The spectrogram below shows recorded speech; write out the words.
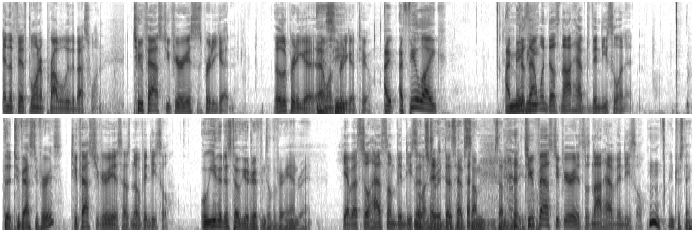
and the fifth one are probably the best one. Too Fast, Too Furious is pretty good. Those are pretty good. That Yeah, one's see, pretty good too. I, I feel like I maybe Because that one does not have Vin Diesel in it. the Too Fast Too Furious. Too Fast, Too Furious has no Vin Diesel. Well, either does Tokyo Drift until the very end, right? Yeah, but that still has some Vin Diesel That's in true. it. It does have some some Vin Diesel. Too Fast, Too Furious does not have Vin Diesel. Hmm, Interesting.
